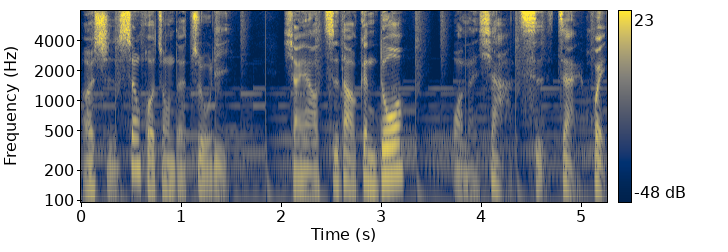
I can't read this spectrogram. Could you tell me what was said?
而是生活中的助力。想要知道更多，我们下次再会。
